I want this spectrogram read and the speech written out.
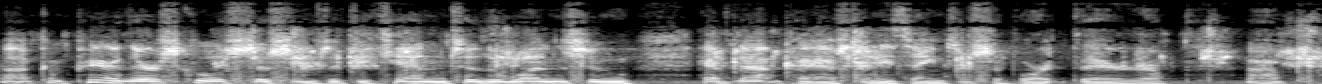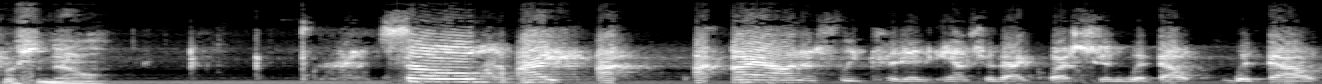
uh, compare their school systems, if you can, to the ones who have not passed anything to support their uh, uh, personnel. So I, I I honestly couldn't answer that question without without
